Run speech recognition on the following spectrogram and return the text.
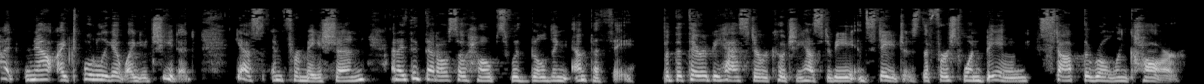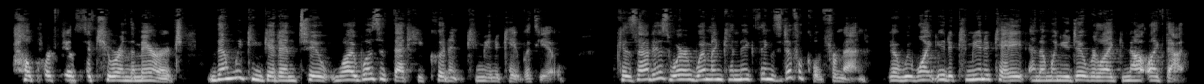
God, now I totally get why you cheated. Yes, information. And I think that also helps with building empathy. But the therapy has to, or coaching has to be in stages. The first one being stop the rolling car help her feel secure in the marriage. Then we can get into why was it that he couldn't communicate with you? Because that is where women can make things difficult for men. You know, we want you to communicate. And then when you do, we're like, not like that.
